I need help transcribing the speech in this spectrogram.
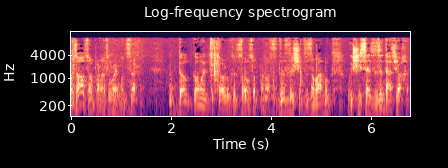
is also Parnas. Wait one second. Don't go into Torah because it's also Parnas. This is the Shittas of Rambam, which she says is a Das Yochad.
